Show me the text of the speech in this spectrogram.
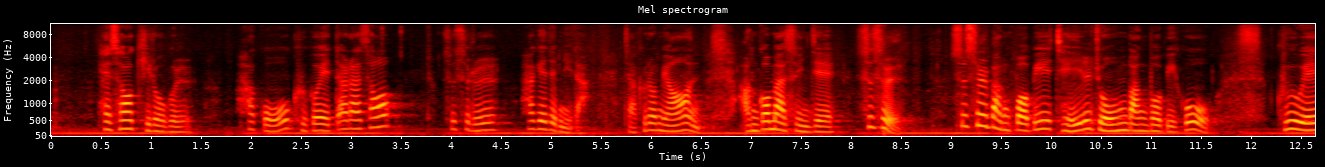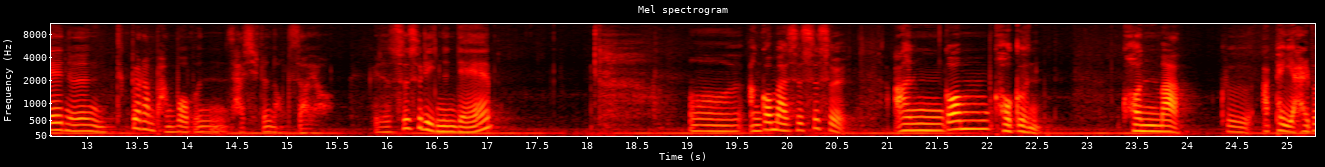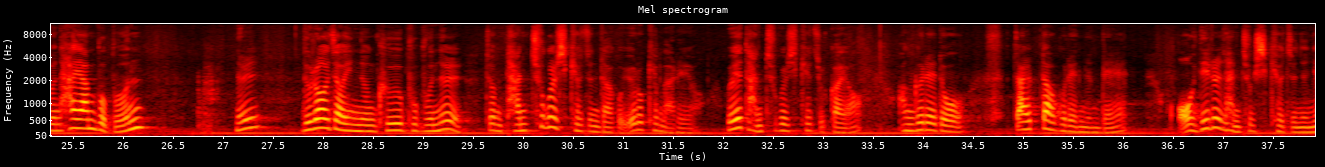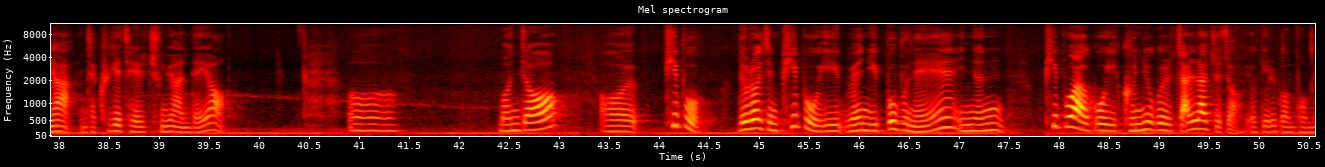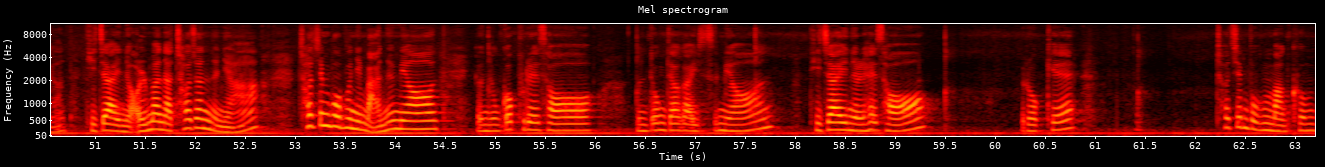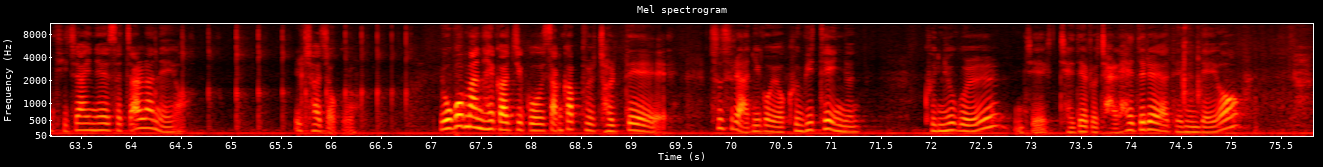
해서 기록을 하고 그거에 따라서 수술을 하게 됩니다. 자, 그러면 안검하수 이제 수술, 수술 방법이 제일 좋은 방법이고 그 외에는 특별한 방법은 사실은 없어요. 그래서 수술이 있는데 어, 안검하수 수술, 안검 거근, 건막 그 앞에 얇은 하얀 부분을 늘어져 있는 그 부분을 좀 단축을 시켜준다고 이렇게 말해요. 왜 단축을 시켜줄까요? 안 그래도 짧다고 그랬는데 어디를 단축시켜 주느냐 이제 그게 제일 중요한데요. 어, 먼저 어, 피부 늘어진 피부 이맨 윗부분에 있는 피부하고 이 근육을 잘라주죠. 여기 1번 보면 디자인이 얼마나 처졌느냐. 처진 부분이 많으면 눈꺼풀에서 눈동자가 있으면 디자인을 해서 이렇게 처진 부분만큼 디자인해서 잘라내요. 1차적으로. 요거만 해가지고 쌍꺼풀 절대 수술이 아니고요. 그 밑에 있는 근육을 이제 제대로 잘 해드려야 되는데요.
